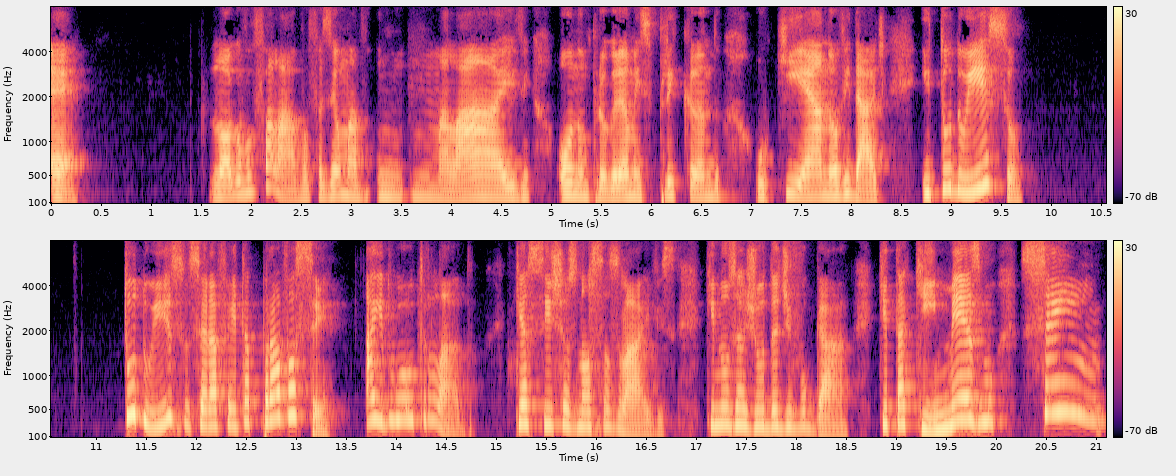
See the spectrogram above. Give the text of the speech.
É. Logo eu vou falar, vou fazer uma, um, uma live ou num programa explicando o que é a novidade. E tudo isso, tudo isso será feita para você, aí do outro lado que assiste as nossas lives, que nos ajuda a divulgar, que está aqui, mesmo sem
